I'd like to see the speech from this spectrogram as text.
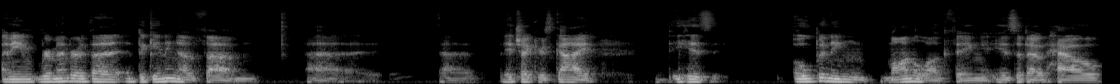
I mean, remember the beginning of um uh, uh Hitchhiker's Guide, his opening monologue thing is about how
